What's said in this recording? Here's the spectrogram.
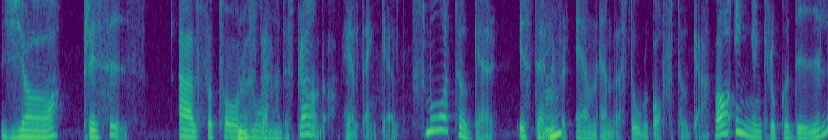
Ja, precis. Alltså 12 Just det. månaders plan då, helt enkelt. Små tuggar istället Mm. för en enda stor gofftugga. Var ingen krokodil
